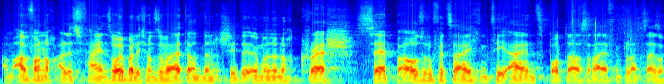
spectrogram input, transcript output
Am Anfang noch alles fein säuberlich und so weiter und dann steht da irgendwann nur noch Crash, Sepp, Ausrufezeichen, T1, Bottas, Reifenplatz. Also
